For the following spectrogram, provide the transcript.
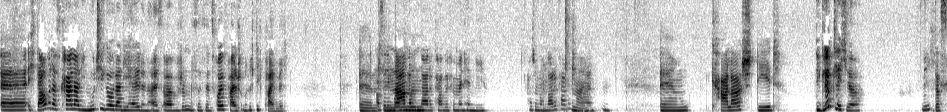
Äh, ich glaube, dass Carla die Mutige oder die Heldin heißt, aber bestimmt ist das jetzt voll falsch und richtig peinlich. Ähm, Außerdem brauche ich noch ein Namen. Ladekabel für mein Handy. Hast du noch ein Ladekabel? Nein. Hm. Ähm, Carla steht Die Glückliche. Nicht? das.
